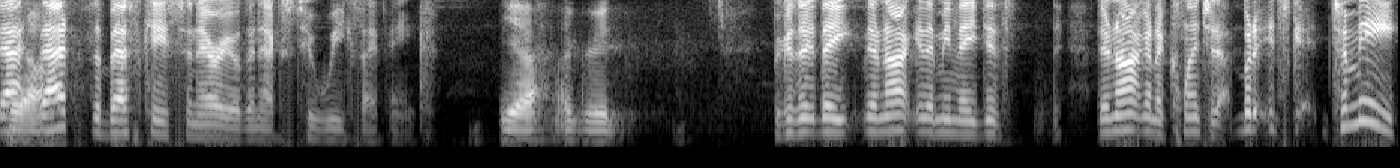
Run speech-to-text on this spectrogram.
that. yeah, That's the best case scenario the next two weeks, I think, yeah, agreed. because they, they they're not. I mean, they just they're not going to clinch it. But it's to me.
